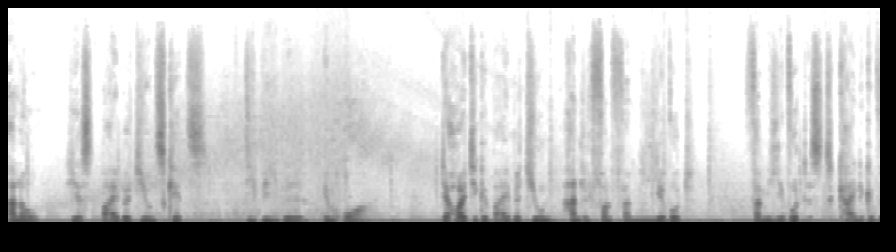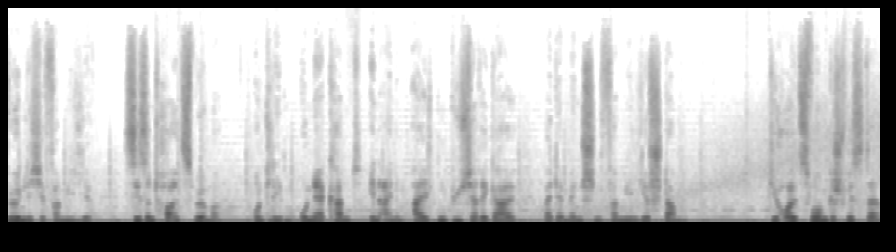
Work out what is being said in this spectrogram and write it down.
Hallo, hier ist Bible Tunes Kids, die Bibel im Ohr. Der heutige Bible Tune handelt von Familie Wood. Familie Wood ist keine gewöhnliche Familie. Sie sind Holzwürmer und leben unerkannt in einem alten Bücherregal bei der Menschenfamilie Stamm. Die Holzwurmgeschwister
